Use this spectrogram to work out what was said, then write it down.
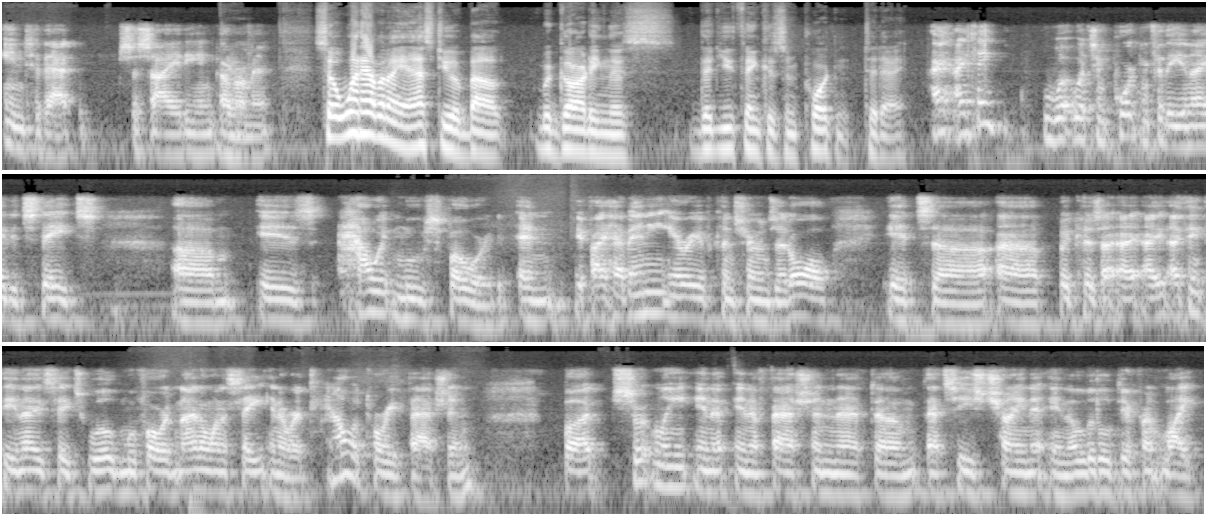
into that society and government. Yeah. So, what haven't I asked you about regarding this that you think is important today? I, I think what, what's important for the United States um, is how it moves forward. And if I have any area of concerns at all, it's uh, uh, because I, I, I, think the United States will move forward, and I don't want to say in a retaliatory fashion, but certainly in a, in a fashion that um, that sees China in a little different light,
